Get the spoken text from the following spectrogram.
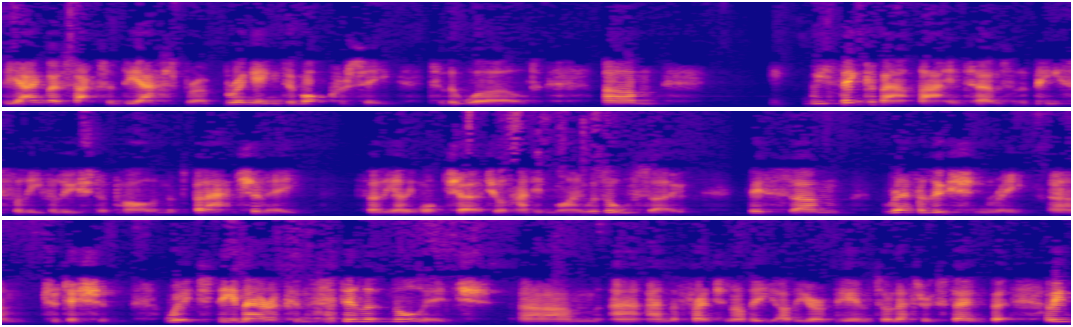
the Anglo-Saxon diaspora bringing democracy to the world, um, we think about that in terms of the peaceful evolution of parliaments. But actually, certainly, I think what Churchill had in mind was also this um, revolutionary um, tradition, which the Americans still acknowledge um, and the French and other, other Europeans to a lesser extent. But I mean,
